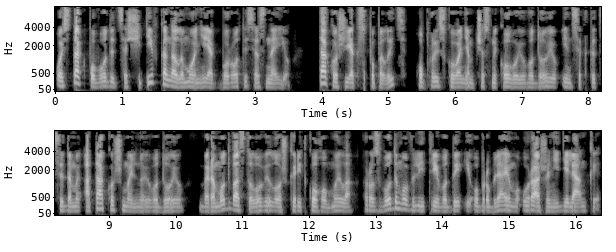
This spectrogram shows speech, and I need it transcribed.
Ось так поводиться щитівка на лимоні, як боротися з нею. Також як з попелиць, оприскуванням чесниковою водою, інсектицидами, а також мильною водою. Беремо 2 столові ложки рідкого мила, розводимо в літрі води і обробляємо уражені ділянки.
